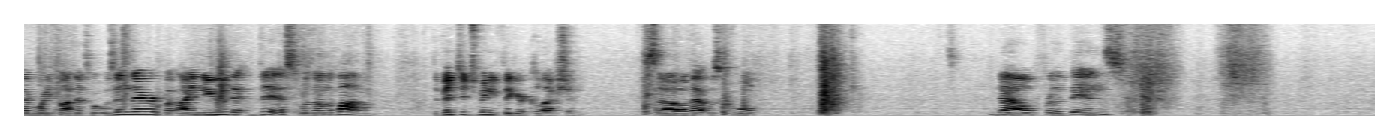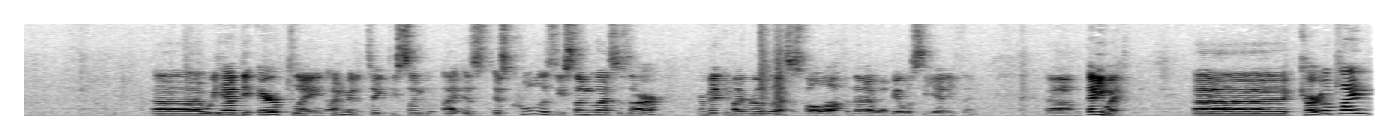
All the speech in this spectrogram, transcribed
everybody thought that's what was in there, but I knew that this was on the bottom. The vintage minifigure collection. So that was cool. Now for the bins. Uh, we have the airplane. I'm going to take these sun. I, as as cool as these sunglasses are, they're making my real glasses fall off, and then I won't be able to see anything. Um, anyway, uh, cargo plane.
